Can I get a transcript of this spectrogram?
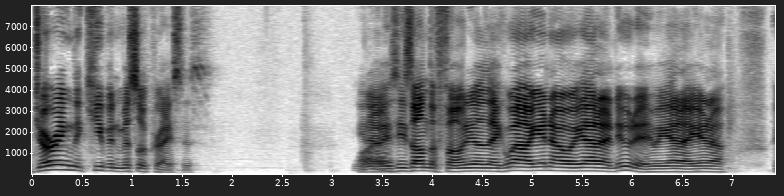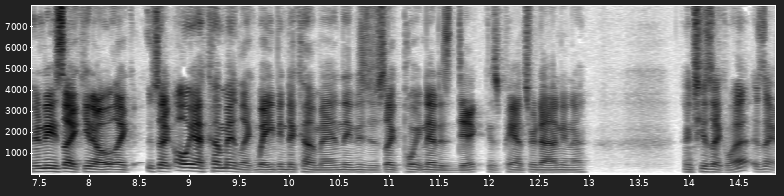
during the Cuban Missile Crisis. You know, he's, he's on the phone. You know, like, well, you know, we gotta do this. We gotta, you know, and he's like, you know, like he's like, oh yeah, come in, like waving to come in. Then he's just like pointing at his dick. His pants are down, you know. And she's like, what? It's like,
